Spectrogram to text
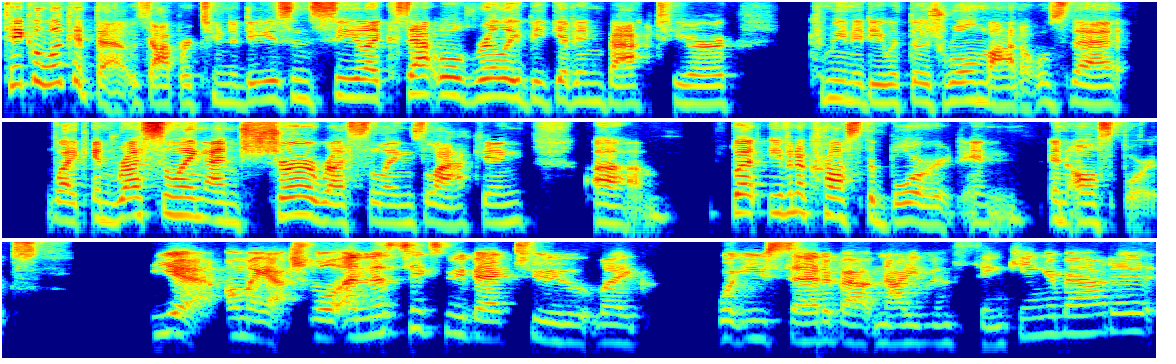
take a look at those opportunities and see like that will really be giving back to your community with those role models that like in wrestling i'm sure wrestling's lacking um, but even across the board in in all sports. Yeah. Oh my gosh. Well and this takes me back to like what you said about not even thinking about it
